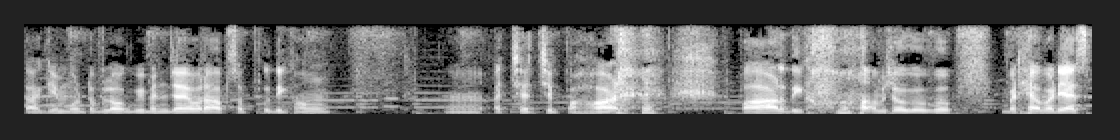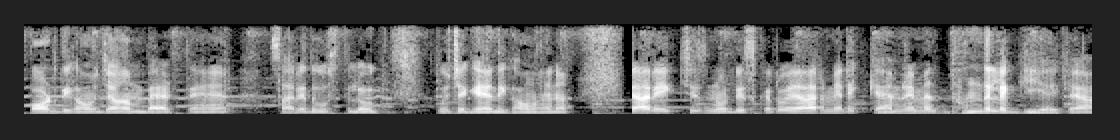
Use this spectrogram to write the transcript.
ताकि मोटो ब्लॉग भी बन जाए और आप सबको दिखाऊँ। अच्छे अच्छे पहाड़ पहाड़ दिखाऊँ आप लोगों को बढ़िया बढ़िया स्पॉट दिखाऊँ जहाँ हम बैठते हैं, सारे दोस्त लोग, वो जगह दिखाऊँ, है ना। यार, एक चीज़ नोटिस करो यार, मेरे कैमरे में धुंध लग गई है क्या?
